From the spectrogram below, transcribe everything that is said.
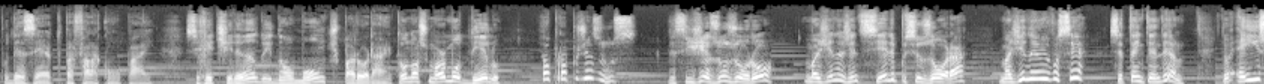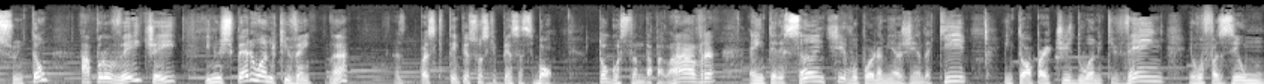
para o deserto para falar com o Pai, se retirando e indo ao monte para orar. Então, o nosso maior modelo é o próprio Jesus. Se Jesus orou, imagina a gente, se ele precisou orar, imagina eu e você. Você está entendendo? Então é isso. Então aproveite aí e não espere o ano que vem, né? Parece que tem pessoas que pensam assim: bom, estou gostando da palavra, é interessante, vou pôr na minha agenda aqui. Então, a partir do ano que vem, eu vou fazer um,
